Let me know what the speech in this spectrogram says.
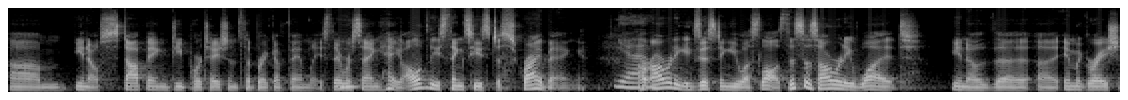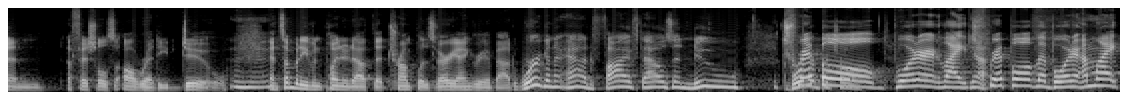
um, you know, stopping deportations that break up families. They were saying, hey, all of these things he's describing Yeah. are already existing U.S. laws. This is already what you know the uh, immigration officials already do. Mm-hmm. And somebody even pointed out that Trump was very angry about, we're going to add 5,000 new Border Patrol." Triple border, like Yeah. triple the border. I'm like,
